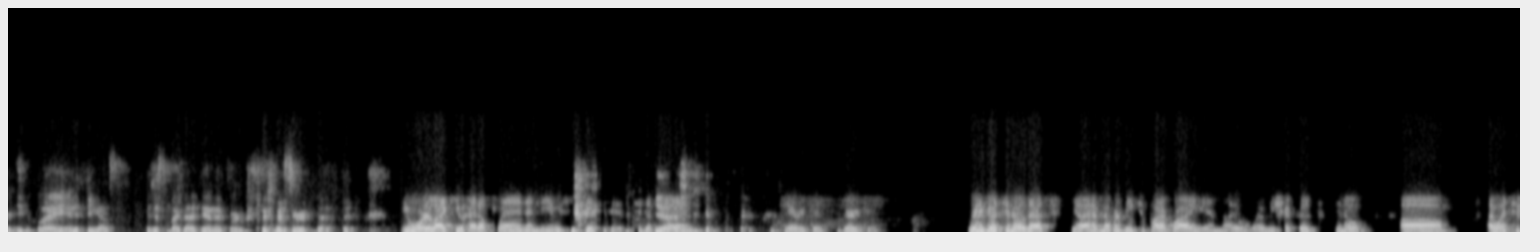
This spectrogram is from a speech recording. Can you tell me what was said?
I didn't buy anything else. I just buy that and I turned to with that. You were like you had a plan and you stick to the Yeah. plan. Very good, very good. Really good to know that. Yeah, I have never been to Paraguay, and I, I wish I could. You know, um, I went to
